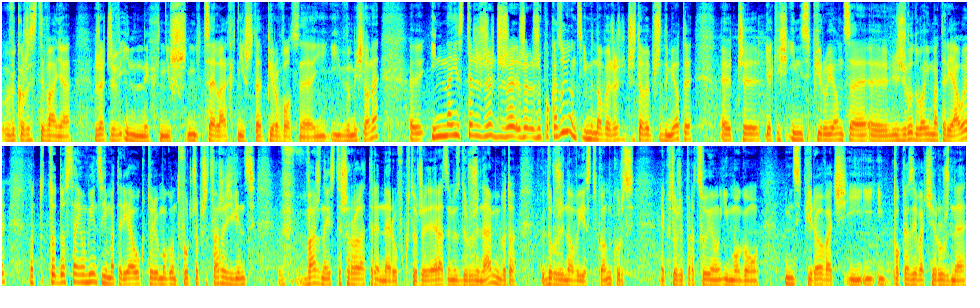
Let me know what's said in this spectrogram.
wykorzystywania rzeczy w innych niż celach niż te pierwotne i, i wymyślone. E, Inna jest też rzecz, że, że, że pokazując im nowe rzeczy, czy nowe przedmioty, e, czy jakieś inspirujące źródła i materiały, no to, to dostają więcej materiału, który mogą twórczo przetwarzać, więc ważna jest też rola trenerów, którzy razem z drużynami, bo to drużynowy jest konkurs, którzy pracują i mogą inspirować i, i, i pokazywać różne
